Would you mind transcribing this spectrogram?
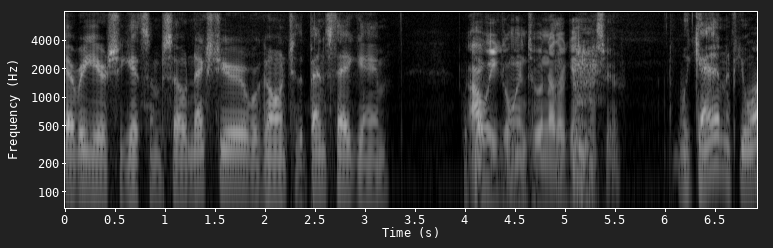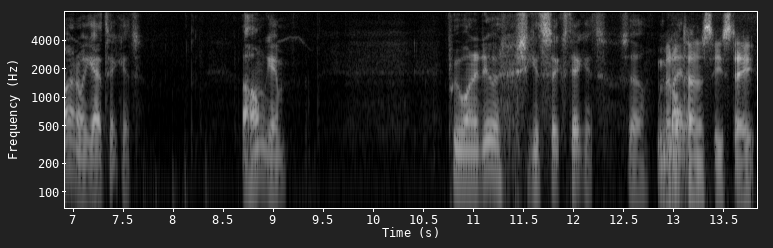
every year she gets them. So next year we're going to the Penn State game. We're Are taking- we going to another game this year? We can if you want. We got tickets. A home game. If we want to do it, she gets six tickets. So we Middle might- Tennessee State.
